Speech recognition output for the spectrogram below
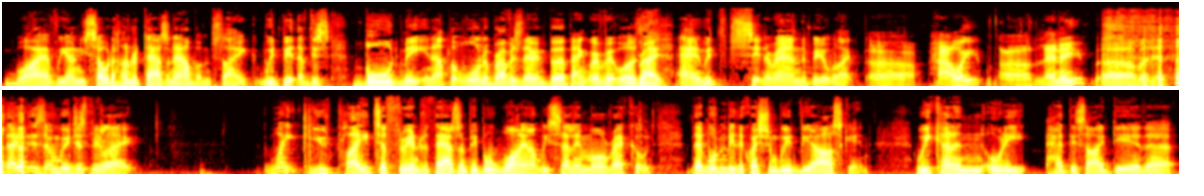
Why have we only sold 100,000 albums? Like, we'd be at this board meeting up at Warner Brothers there in Burbank, wherever it was. Right. And we'd sitting around and be all like, uh, Howie, uh, Lenny, uh, but- like this, and we'd just be like, wait, you played to 300,000 people. Why aren't we selling more records? That wouldn't be the question we'd be asking. We kind of already had this idea that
